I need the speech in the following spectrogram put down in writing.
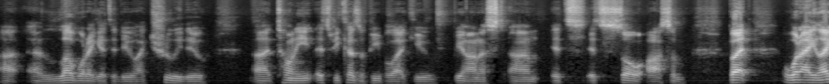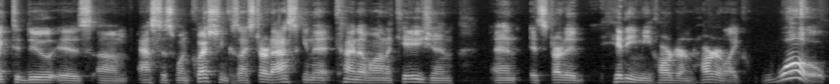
Uh, I love what I get to do. I truly do. Uh, Tony, it's because of people like you. Be honest, um, it's it's so awesome. But what I like to do is um, ask this one question because I started asking it kind of on occasion, and it started hitting me harder and harder. Like, whoa,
